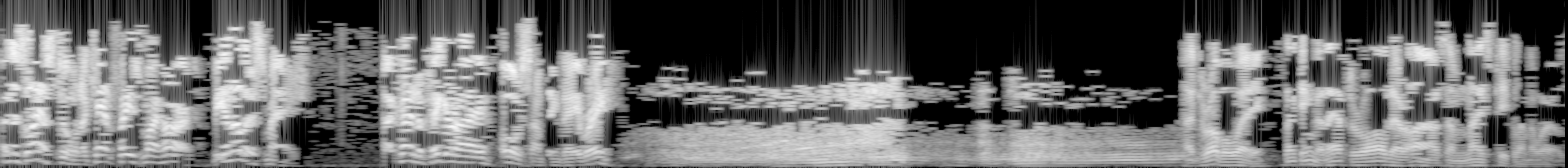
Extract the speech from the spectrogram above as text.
And this last tune, I Can't Face My Heart, be another smash. I kind of figure I owe something to Avery. Eh? I drove away, thinking that after all, there are some nice people in the world.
